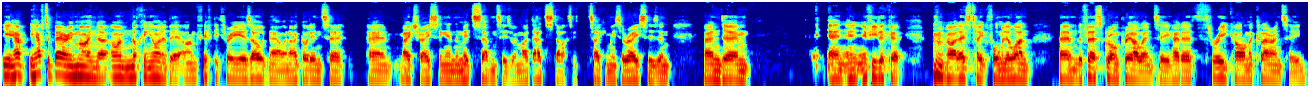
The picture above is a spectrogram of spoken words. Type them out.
you have you have to bear in mind that I'm knocking on a bit. I'm 53 years old now, and I got into um, motor racing in the mid 70s when my dad started taking me to races, and and um, and, and if you look at right, let's take Formula One. Um, the first Grand Prix I went to had a three car McLaren team,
